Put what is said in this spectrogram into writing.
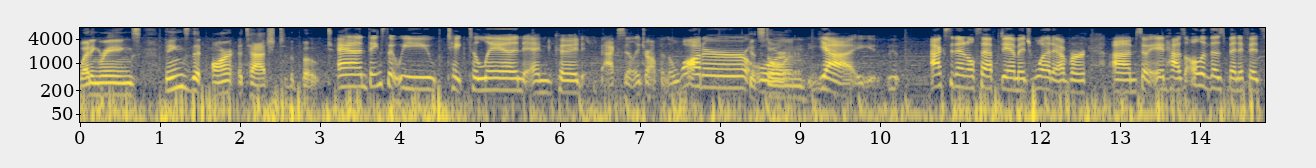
wedding rings, things that aren't attached to the boat. And things that we take to land and could accidentally drop in the water. Get or, stolen. Yeah, accidental theft, damage, whatever. Um, so it has all of those benefits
